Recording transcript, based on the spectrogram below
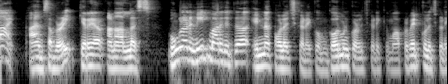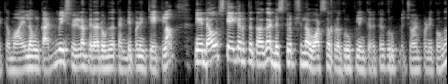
Hi, I am Sabari, career analyst. உங்களோட நீட் மார்க்குக்கு என்ன காலேஜ் கிடைக்கும்? கவர்மெண்ட் காலேஜ் கிடைக்குமா? ப்ரைவேட் காலேஜ் கிடைக்குமா? இல்லை உங்களுக்கு அட்மிஷன் ரிலேட்டாக வேறு ஏதாவது கண்டிப்பாக நீங்கள் கேட்கலாம். நீங்கள் டவுட்ஸ் கேட்கறதுக்காக டிஸ்கிரிப்ஷனில் வாட்ஸ்அப்பில் குரூப் லிங்க் இருக்கு. குரூப்பில் ஜாயின் பண்ணிக்கோங்க.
